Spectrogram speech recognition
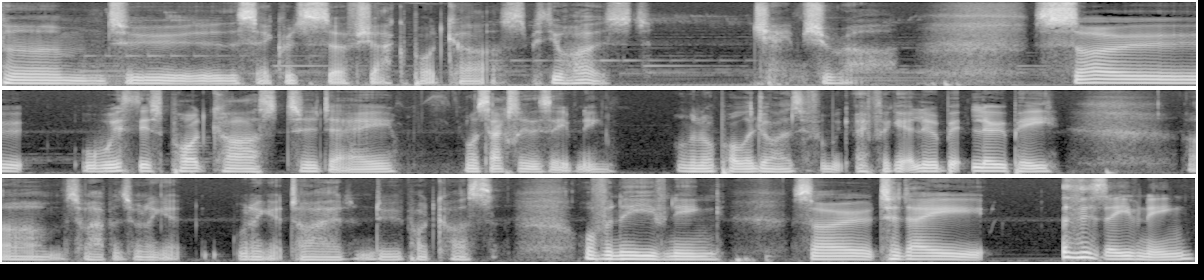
Welcome to the Sacred Surf Shack podcast with your host, James Sherrah. So, with this podcast today, well, it's actually this evening. I'm going to apologize if, if I get a little bit loopy. Um, that's what happens when I get when I get tired and do podcasts of an evening. So today, this evening,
